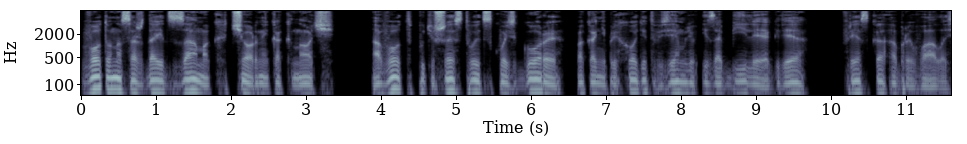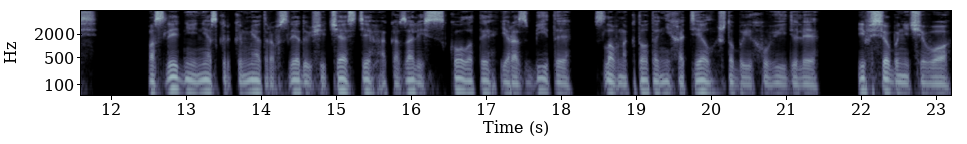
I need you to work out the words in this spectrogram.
Вот он осаждает замок, черный как ночь. А вот путешествует сквозь горы, пока не приходит в землю изобилия, где фреска обрывалась. Последние несколько метров следующей части оказались сколоты и разбиты, словно кто-то не хотел, чтобы их увидели. И все бы ничего.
